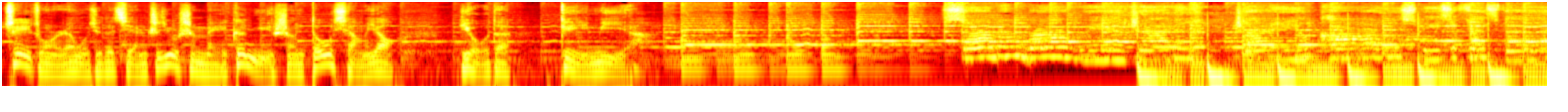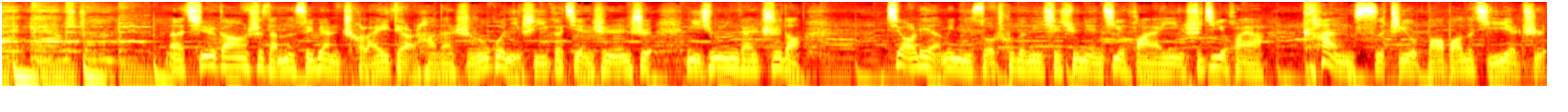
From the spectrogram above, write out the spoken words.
这种人我觉得简直就是每个女生都想要有的 gay 蜜啊。呃，其实刚刚是咱们随便扯来一点儿哈，但是如果你是一个健身人士，你就应该知道，教练为你所出的那些训练计划呀、饮食计划呀，看似只有薄薄的几页纸，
